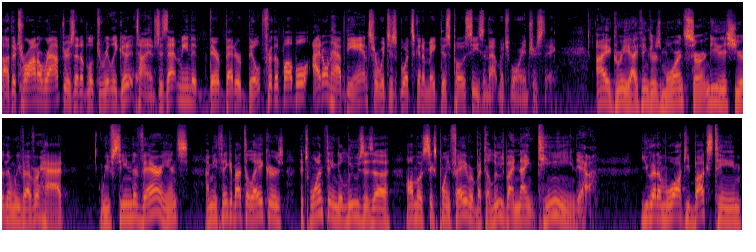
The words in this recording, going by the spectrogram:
uh, the Toronto Raptors that have looked really good at times. Does that mean that they're better built for the bubble? I don't have the answer, which is what's going to make this postseason that much more interesting. I agree. I think there's more uncertainty this year than we've ever had. We've seen the variance. I mean, think about the Lakers. It's one thing to lose as a almost six point favor, but to lose by 19. Yeah. you got a Milwaukee Bucks team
